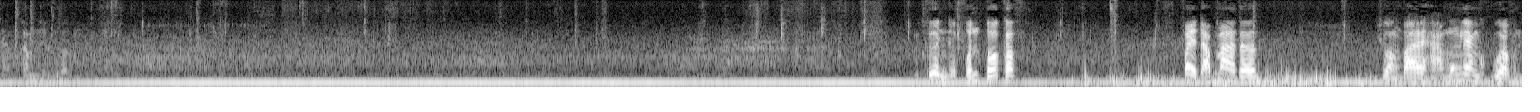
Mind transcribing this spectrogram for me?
จัเคลื่อนกับฝนตกครับ ไฟดับมาแต่ช่วงบ่ายหามงแรงก็กลัวฝน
